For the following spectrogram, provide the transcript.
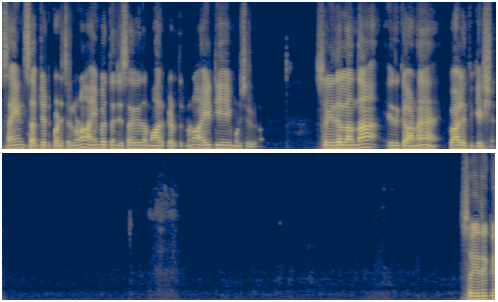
சயின்ஸ் சப்ஜெக்ட் படிச்சிருக்கணும். ஐம்பத்தஞ்சு சதவீதம் மார்க் எடுத்துருக்கணும். ஐடிஐ முடிச்சிருக்கணும். ஸோ இதெல்லாம் தான் இதுக்கான குவாலிஃபிகேஷன் ஸோ இதுக்கு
